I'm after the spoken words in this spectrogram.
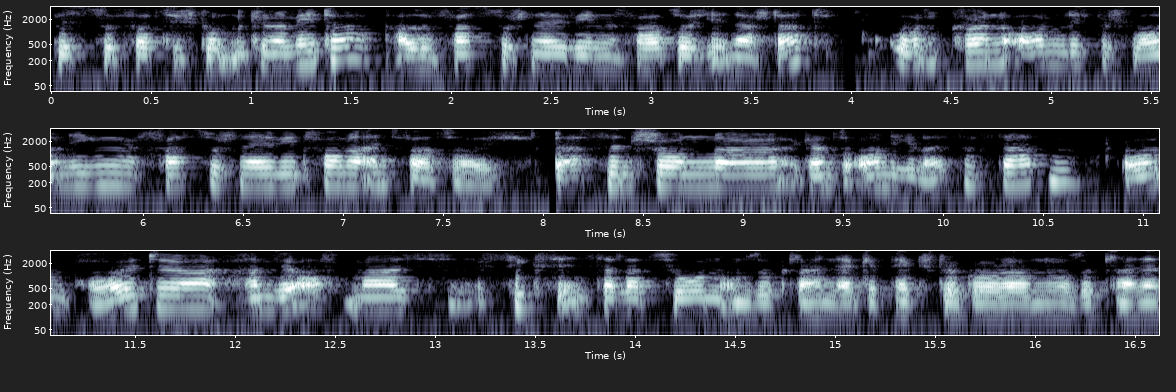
bis zu 40 Stundenkilometer, also fast so schnell wie ein Fahrzeug in der Stadt und können ordentlich beschleunigen, fast so schnell wie ein Formel-1-Fahrzeug. Das sind schon äh, ganz ordentliche Leistungsdaten. Und heute haben wir oftmals fixe Installationen, um so kleine Gepäckstücke oder nur so kleine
